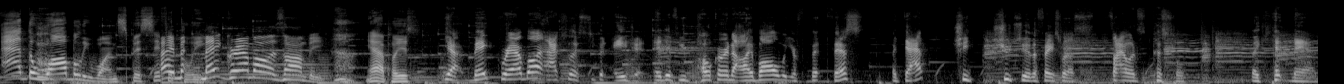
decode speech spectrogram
Add the wobbly ones specifically. ma- make grandma a zombie. yeah, please. Yeah, make grandma actually a secret agent. And if you poke her in the eyeball with your fi- fist, like that, she shoots you in the face with a silenced pistol. Like Hitman.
